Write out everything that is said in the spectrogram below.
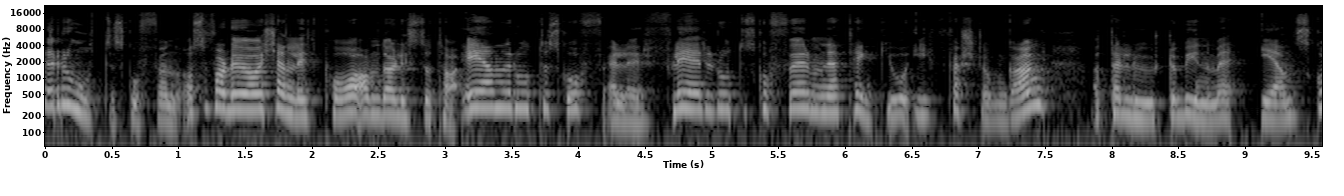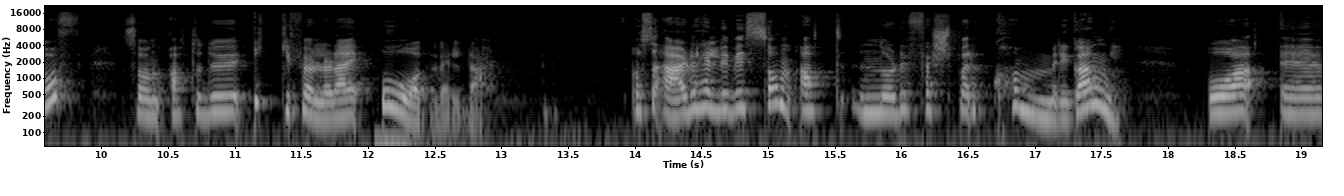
roteskuffen. Og så får du jo kjenne litt på om du har lyst til å ta én roteskuff eller flere roteskuffer, men jeg tenker jo i første omgang at det er lurt å begynne med én skuff sånn at du ikke føler deg overvelda. Og så er det heldigvis sånn at når du først bare kommer i gang og eh,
